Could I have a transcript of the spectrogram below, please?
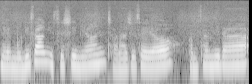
네, 문의사항 있으시면 전화 주세요. 감사합니다.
